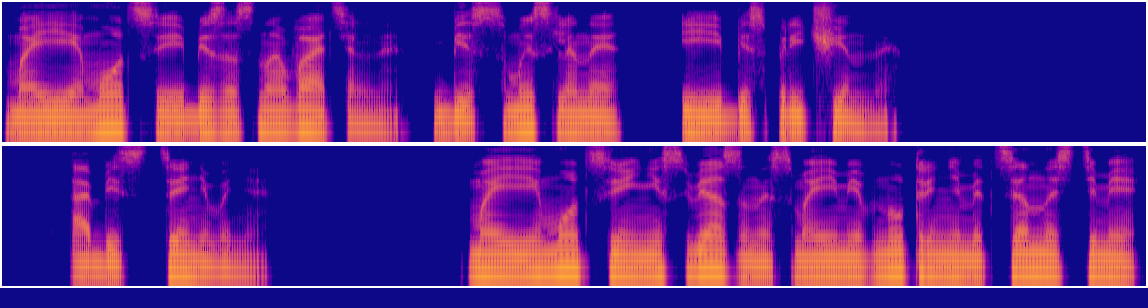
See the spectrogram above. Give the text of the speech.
Мои эмоции безосновательны, бессмысленны и беспричинны. Обесценивание. Мои эмоции не связаны с моими внутренними ценностями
